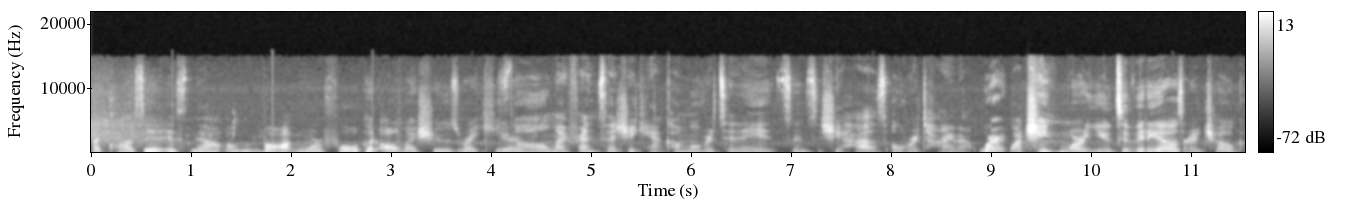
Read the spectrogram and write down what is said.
My closet is now a lot more full. Put all my shoes right here. So my friend said she can't come over today since she has overtime at work. Watching more YouTube videos. Artichoke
